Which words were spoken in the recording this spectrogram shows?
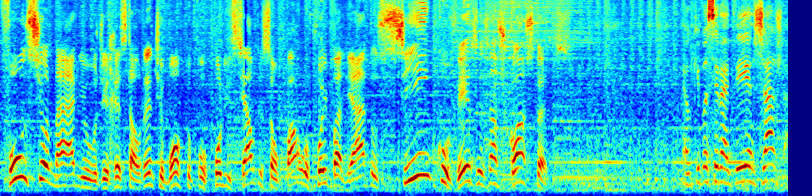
Funcionário de restaurante morto por policial de São Paulo foi baleado cinco vezes nas costas. É o que você vai ver já já.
